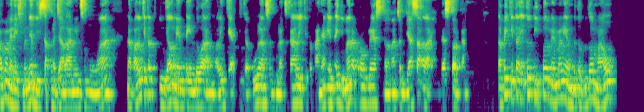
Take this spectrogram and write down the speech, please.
apa manajemennya bisa ngejalanin semua, Nah paling kita tinggal maintain doang, paling kayak tiga bulan, sebulan sekali kita tanyain, eh gimana progres segala macam biasa lah investor kan. Tapi kita itu tipe memang yang betul-betul mau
